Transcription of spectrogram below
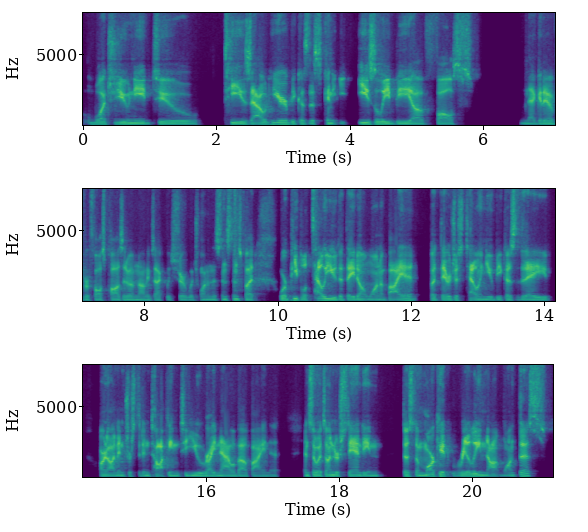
what you need to tease out here because this can e- easily be a false negative or false positive. I'm not exactly sure which one in this instance, but where people tell you that they don't want to buy it, but they're just telling you because they are not interested in talking to you right now about buying it. And so it's understanding does the market really not want this?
